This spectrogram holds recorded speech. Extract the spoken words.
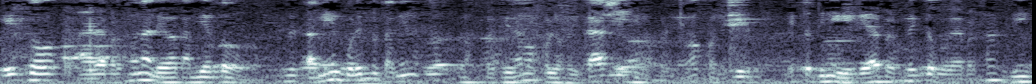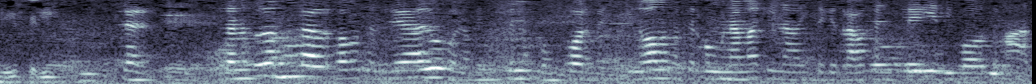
eso a la persona le va a cambiar todo. Entonces también por eso también nosotros nos presionamos con los detalles y nos presionamos con decir esto tiene que quedar perfecto porque la persona se tiene que ir feliz. Claro. Eh, O sea, nosotros nunca vamos a entregar algo con lo que no estemos conformes. Y no vamos a hacer como una máquina, viste, que trabaja en serie, tipo, tomá,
